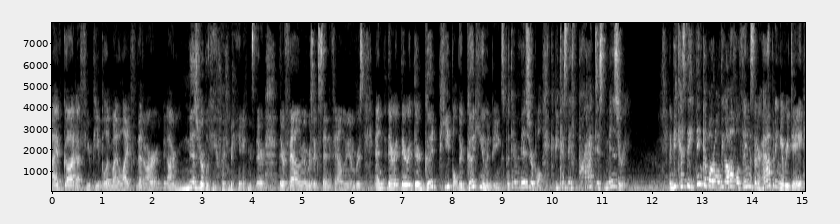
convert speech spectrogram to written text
I've got a few people in my life that are are miserable human beings. They're they're family members, extended family members, and they're they're they're good people. They're good human beings, but they're miserable because they've practiced misery. And because they think about all the awful things that are happening every day,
